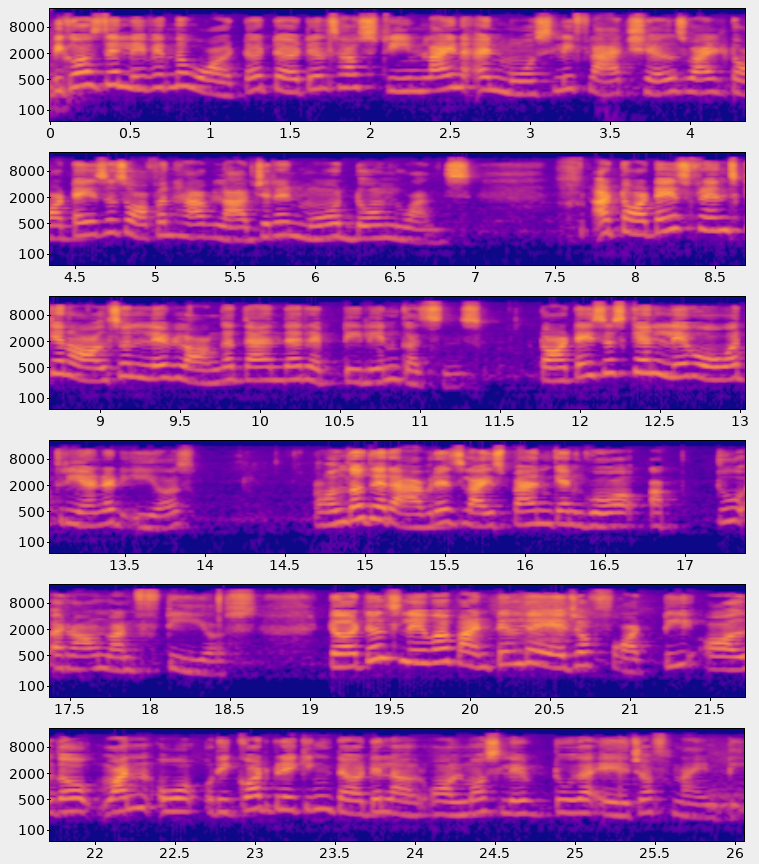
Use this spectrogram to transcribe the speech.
Because they live in the water, turtles have streamlined and mostly flat shells, while tortoises often have larger and more domed ones. Our tortoise friends can also live longer than their reptilian cousins. Tortoises can live over 300 years, although their average lifespan can go up to around 150 years. Turtles live up until the age of 40, although one record breaking turtle almost lived to the age of 90.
